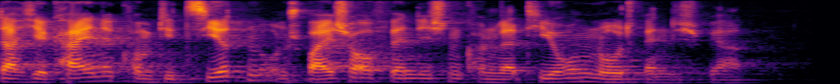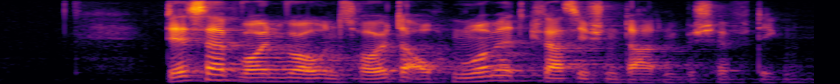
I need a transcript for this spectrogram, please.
da hier keine komplizierten und speicheraufwendigen Konvertierungen notwendig werden. Deshalb wollen wir uns heute auch nur mit klassischen Daten beschäftigen.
